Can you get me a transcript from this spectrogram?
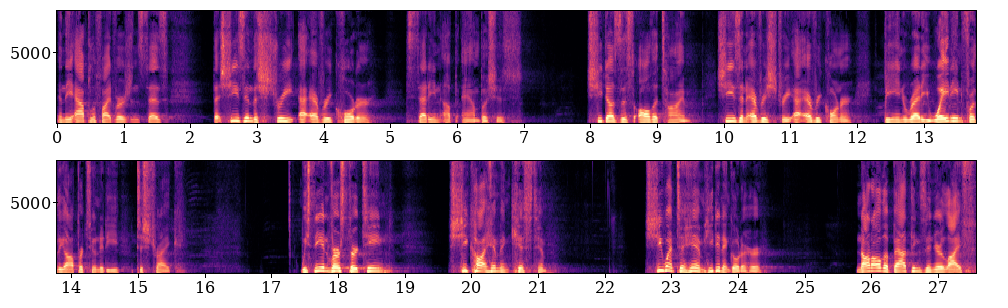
in the Amplified Version says that she's in the street at every quarter setting up ambushes. She does this all the time. She's in every street, at every corner, being ready, waiting for the opportunity to strike. We see in verse 13, she caught him and kissed him. She went to him, he didn't go to her. Not all the bad things in your life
